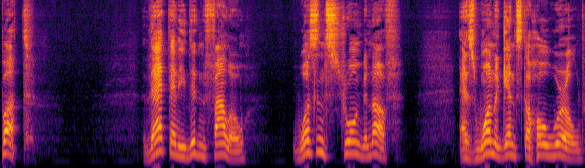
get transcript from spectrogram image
But that that he didn't follow wasn't strong enough as one against the whole world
